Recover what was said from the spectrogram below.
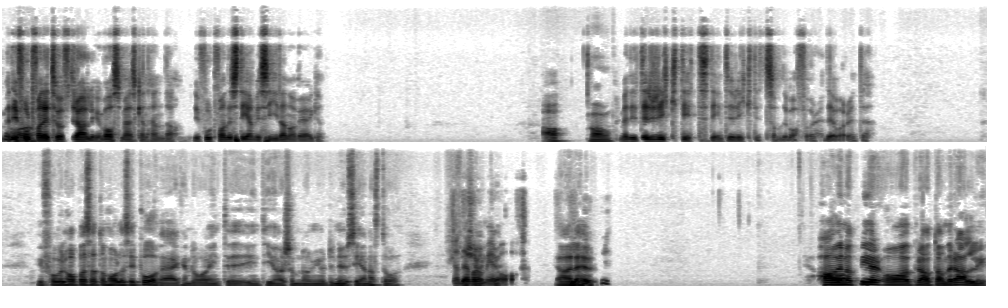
Men det är fortfarande ett tufft rally, vad som helst kan hända. Det är fortfarande sten vid sidan av vägen. Ja, ja. Men det är inte riktigt, det är inte riktigt som det var förr. Det var det inte. vi får väl hoppas att de håller sig på vägen då och inte, inte gör som de gjorde nu senast då. Ja, där var de mer av. Ja, eller hur? Har vi Ja. något mer att prata om rally?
